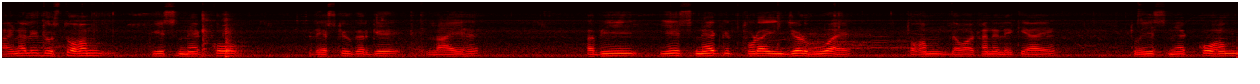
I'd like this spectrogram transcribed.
फाइनली दोस्तों, हम इस स्नैक को रेस्क्यू करके लाए हैं। अभी ये स्नैक थोड़ा इंजर्ड हुआ है तो हम दवाखाने लेके आए तो ये स्नैक को हम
